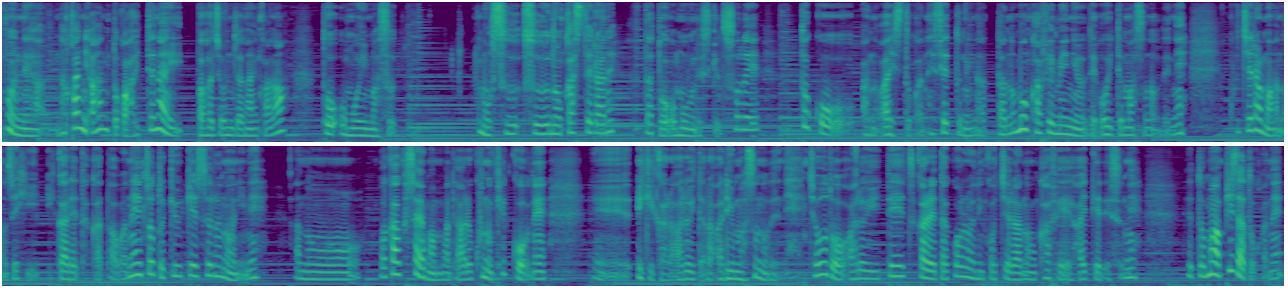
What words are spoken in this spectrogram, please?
分ね中にあんとか入ってないバージョンじゃないかなと思います。もう数のカステラねだと思うんですけどそれとこうあのアイスとかねセットになったのもカフェメニューで置いてますのでねこちらもあのぜひ行かれた方はねちょっと休憩するのにねあの若草山まで歩くの結構ね、えー、駅から歩いたらありますのでねちょうど歩いて疲れた頃にこちらのカフェ入ってですねえっとまあピザとかね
